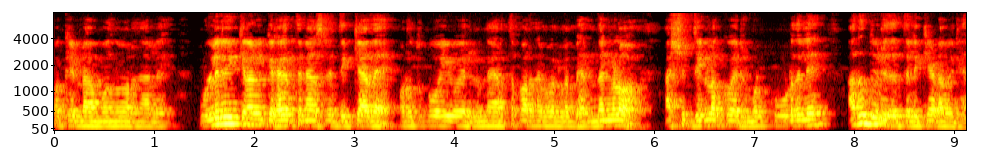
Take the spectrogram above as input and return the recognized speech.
ഒക്കെ ഉണ്ടാകുമ്പോൾ എന്ന് പറഞ്ഞാൽ ഉള്ളിലിരിക്കുന്ന വിഗ്രഹത്തിനെ ശ്രദ്ധിക്കാതെ പുറത്തു പോയി വരും നേരത്തെ പറഞ്ഞ പോലുള്ള ബന്ധങ്ങളോ അശുദ്ധികളൊക്കെ വരുമ്പോൾ കൂടുതൽ അത് ദുരിതത്തിലേക്ക് ഇടവരിക.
